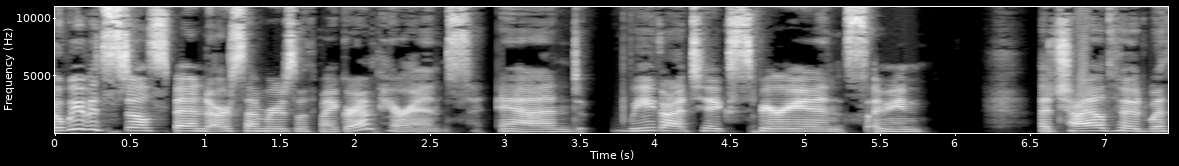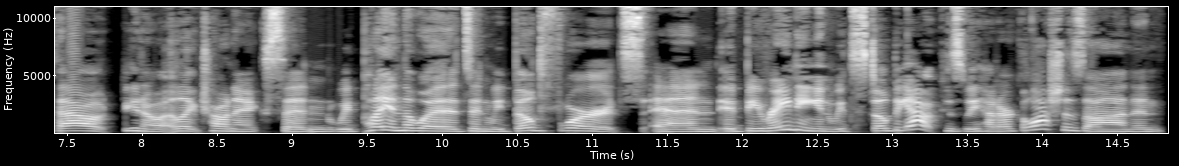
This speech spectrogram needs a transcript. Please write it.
but we would still spend our summers with my grandparents and we got to experience I mean a childhood without, you know, electronics and we'd play in the woods and we'd build forts and it'd be raining and we'd still be out because we had our galoshes on and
